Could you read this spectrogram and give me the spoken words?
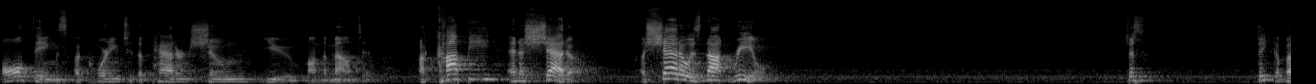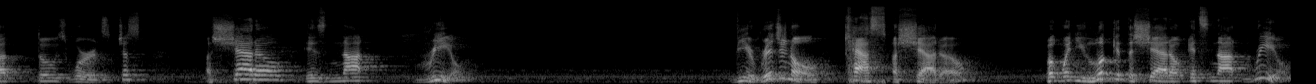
all things according to the pattern shown you on the mountain. A copy and a shadow. A shadow is not real. Just think about those words. Just a shadow is not real. The original casts a shadow, but when you look at the shadow, it's not real.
